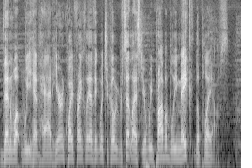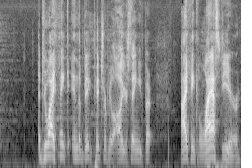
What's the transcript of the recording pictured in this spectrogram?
than what we have had here. And quite frankly, I think with Jacoby Brissett last year, we probably make the playoffs. Do I think in the big picture, people, oh, you're saying he's better? I think last year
